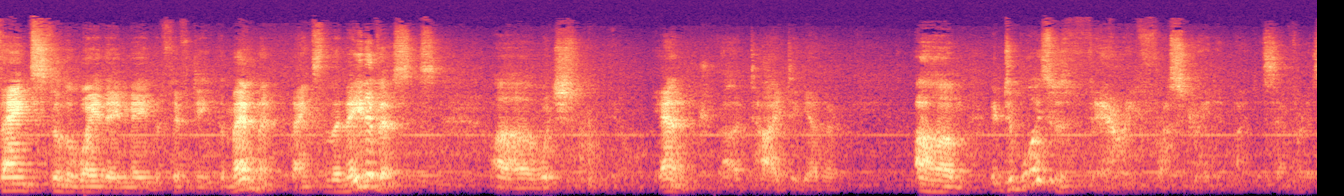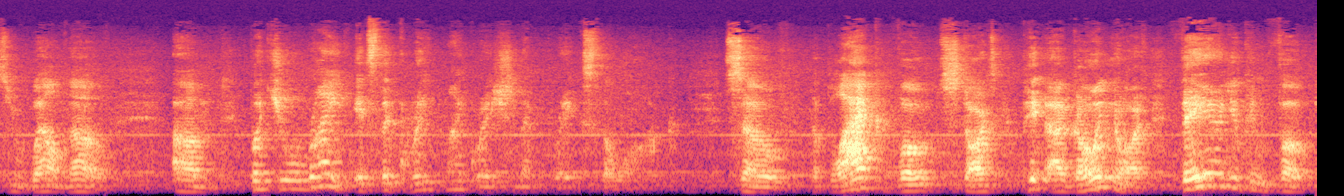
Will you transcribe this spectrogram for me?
thanks to the way they made the 15th Amendment, thanks to the nativists, uh, which, you know, again, uh, tied together. Um, Du Bois was very frustrated by this effort, as you well know. Um, but you're right, it's the Great Migration that breaks the lock. So the black vote starts uh, going north. There you can vote.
